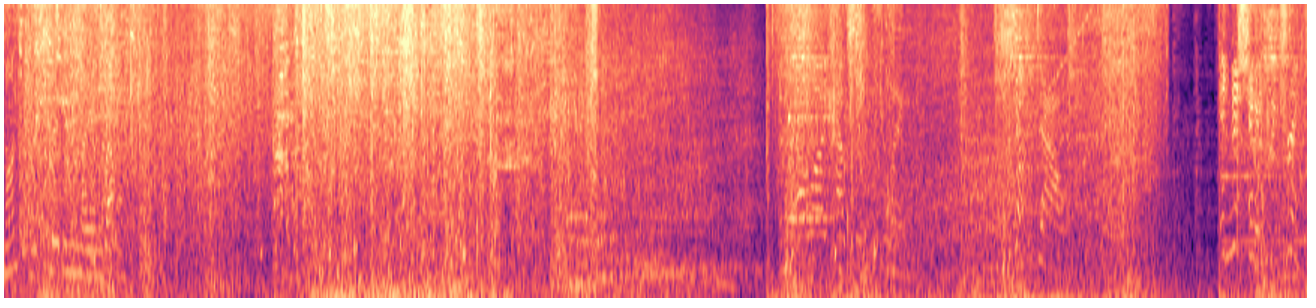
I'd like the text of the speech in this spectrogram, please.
Monsters living in my umbrella. An ally has been slain. Shut down! Initiate retreat!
